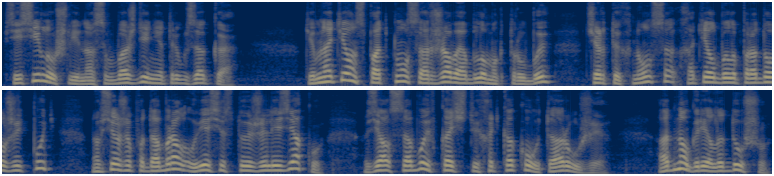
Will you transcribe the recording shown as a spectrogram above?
Все силы ушли на освобождение от рюкзака. В темноте он споткнулся о ржавый обломок трубы, чертыхнулся, хотел было продолжить путь, но все же подобрал увесистую железяку, взял с собой в качестве хоть какого-то оружия. Одно грело душу.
